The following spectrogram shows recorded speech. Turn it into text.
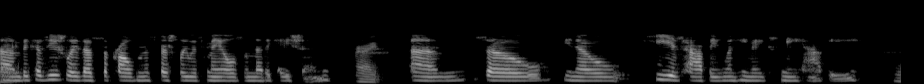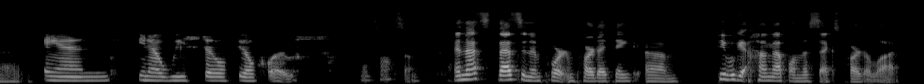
Um, right. Um, because usually that's the problem, especially with males and medication. Right. Um, so, you know, he is happy when he makes me happy. Right. And, you know, we still feel close. That's awesome. And that's that's an important part. I think um, people get hung up on the sex part a lot.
